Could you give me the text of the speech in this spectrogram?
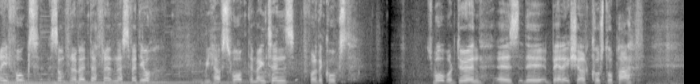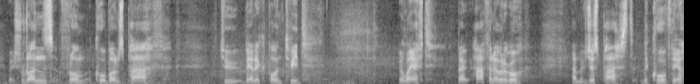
Alright folks, something a bit different in this video. We have swapped the mountains for the coast. So what we're doing is the Berwickshire Coastal Path which runs from Cockburnspath to Berwick upon Tweed. We left about half an hour ago and we've just passed the cove there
